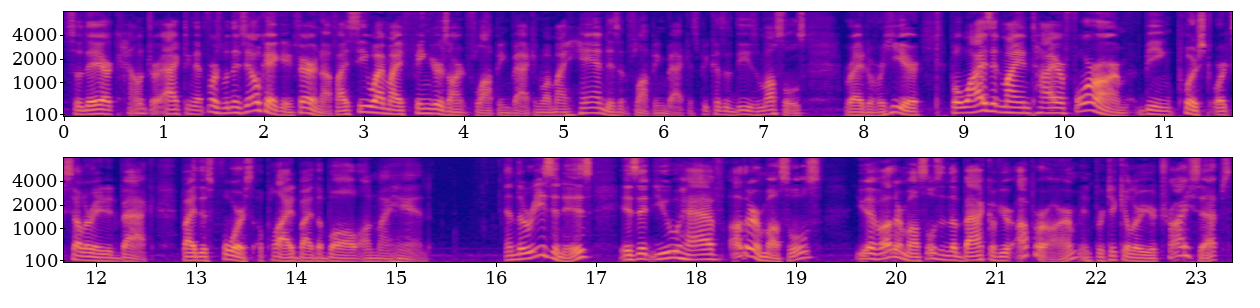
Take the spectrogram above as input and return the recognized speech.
So they are counteracting that force. But they say, okay, okay, fair enough. I see why my fingers aren't flopping back and why my hand isn't flopping back. It's because of these muscles right over here. But why isn't my entire forearm being pushed or accelerated back by this force applied by the ball on my hand? And the reason is, is that you have other muscles you have other muscles in the back of your upper arm, in particular your triceps,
